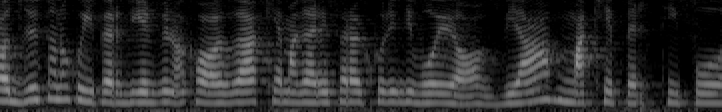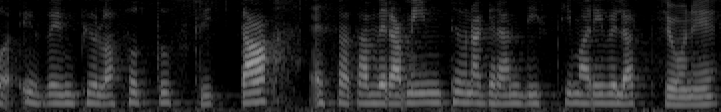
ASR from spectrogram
Oggi sono qui per dirvi una cosa che magari per alcuni di voi è ovvia, ma che per tipo esempio la sottoscritta è stata veramente una grandissima rivelazione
